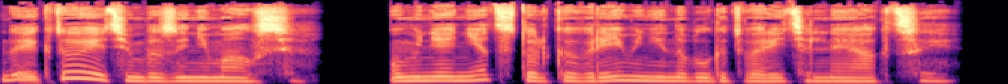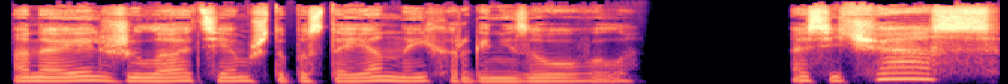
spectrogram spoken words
Да и кто этим бы занимался? У меня нет столько времени на благотворительные акции. А Наэль жила тем, что постоянно их организовывала. А сейчас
